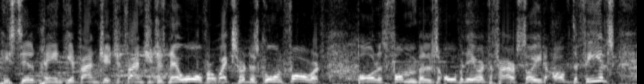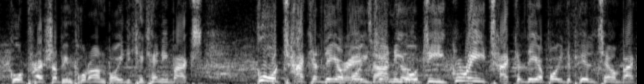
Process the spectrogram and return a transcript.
He's still playing the advantage. Advantage is now over. Wexford is going forward. Ball is fumbled over there at the far side of the field. Good pressure being put on by the Kilkenny backs. Good tackle there Great by tackle. Jenny O'D. Great tackle there by the Piltown back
